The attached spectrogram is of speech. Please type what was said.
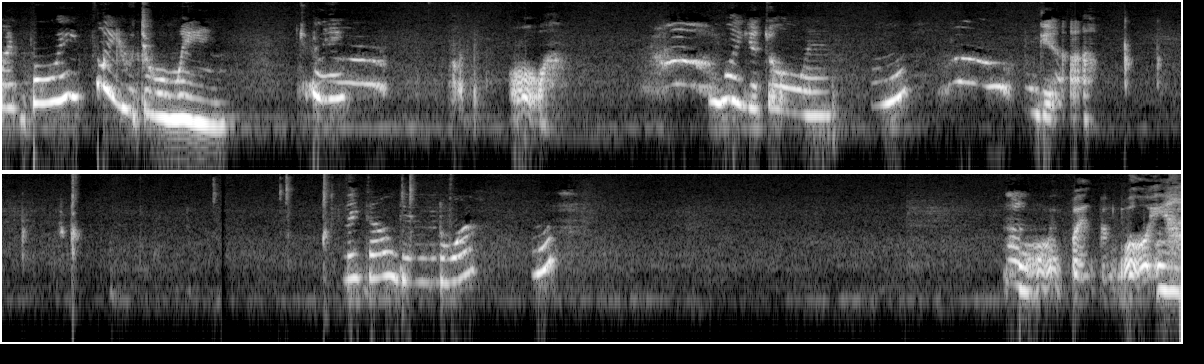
My boy. What are you doing? Doing? Oh. What are you doing? Hmm? Yeah. Lay down, dear little one. Hmm? Oh, my baby boy.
